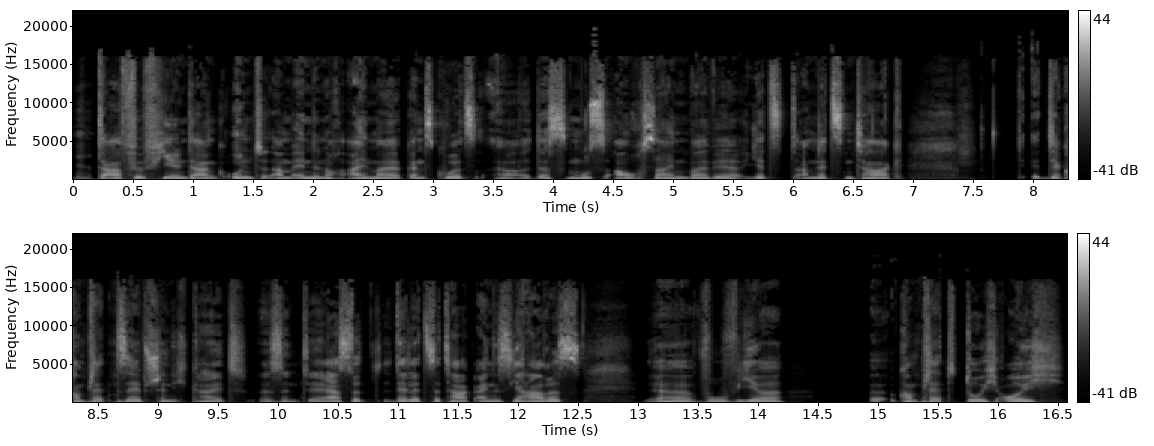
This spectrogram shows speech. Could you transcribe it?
ja. dafür vielen Dank und am Ende noch einmal ganz kurz, äh, das muss auch sein, weil wir jetzt am letzten Tag der kompletten Selbstständigkeit äh, sind. Der erste, der letzte Tag eines Jahres, äh, wo wir komplett durch euch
